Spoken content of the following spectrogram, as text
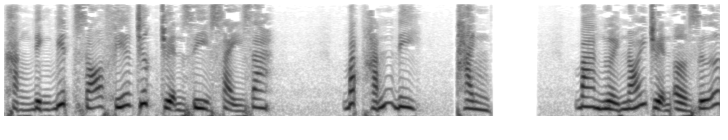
Khẳng định biết rõ phía trước chuyện gì xảy ra. Bắt hắn đi. Thành. Ba người nói chuyện ở giữa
